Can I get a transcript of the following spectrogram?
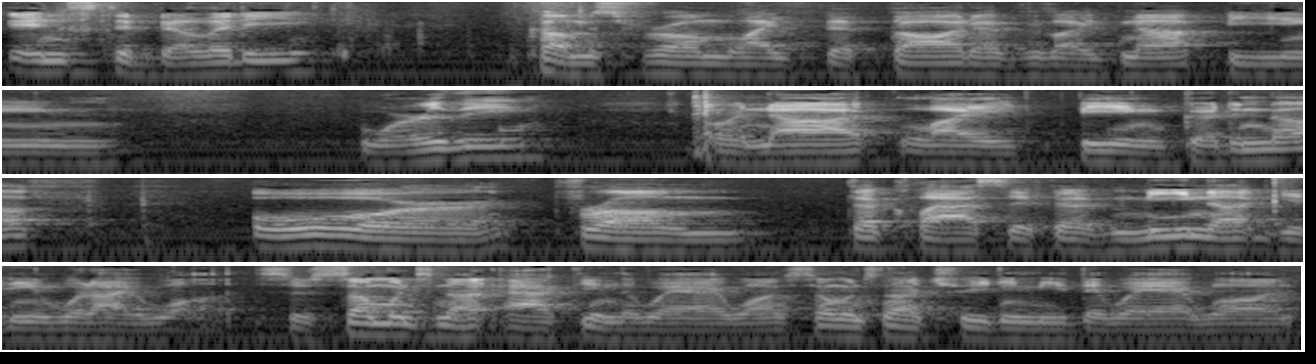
instability comes from like the thought of like not being worthy or not like being good enough or from the classic of me not getting what I want. So someone's not acting the way I want, someone's not treating me the way I want,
